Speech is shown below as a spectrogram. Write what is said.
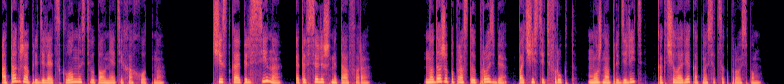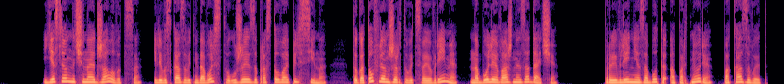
а также определять склонность выполнять их охотно. Чистка апельсина – это все лишь метафора. Но даже по простой просьбе почистить фрукт можно определить, как человек относится к просьбам. Если он начинает жаловаться или высказывать недовольство уже из-за простого апельсина, то готов ли он жертвовать свое время на более важные задачи, Проявление заботы о партнере показывает,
